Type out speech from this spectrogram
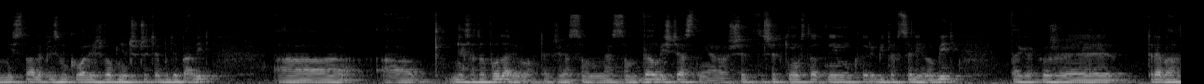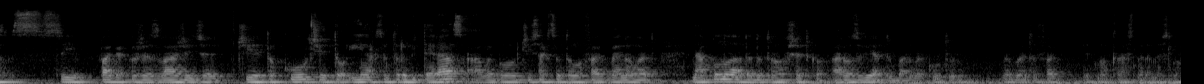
mi stále prizvukovali, že rob niečo, čo ťa bude baviť a, a mne sa to podarilo, takže ja som, ja som veľmi šťastný a všet, všetkým ostatným, ktorí by to chceli robiť, tak akože treba si fakt akože zvážiť, že či je to cool, či je to in a chcem to robiť teraz, alebo či sa chcem tomu fakt venovať naplno a dať do toho všetko a rozvíjať tú barber kultúru, lebo je to fakt jedno krásne remeslo.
